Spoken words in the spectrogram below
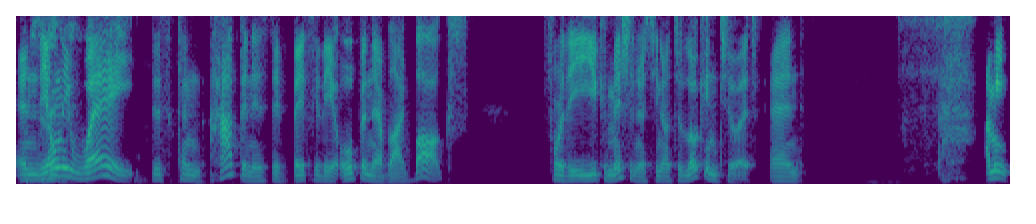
And Absolutely. the only way this can happen is they basically they open their black box for the EU commissioners, you know, to look into it. And I mean,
